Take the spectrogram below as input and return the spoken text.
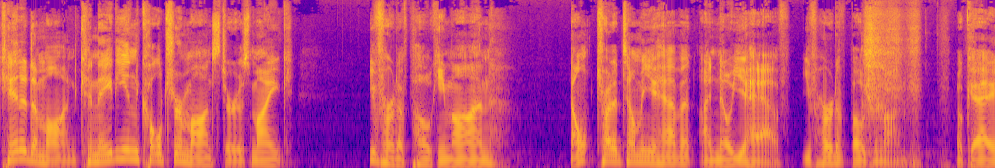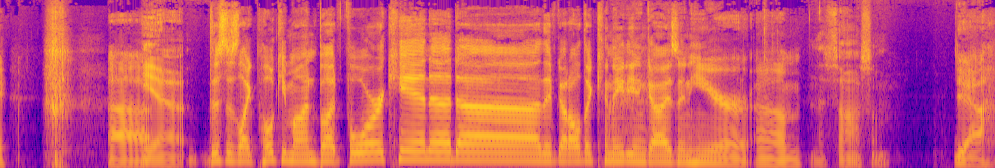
Canadamon, Canadian culture monsters. Mike, you've heard of Pokemon. Don't try to tell me you haven't. I know you have. You've heard of Pokemon. Okay. Uh, yeah, This is like Pokemon, but for Canada. They've got all the Canadian guys in here. Um, that's awesome. yeah.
